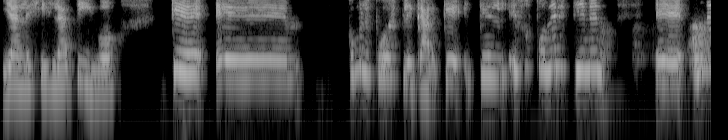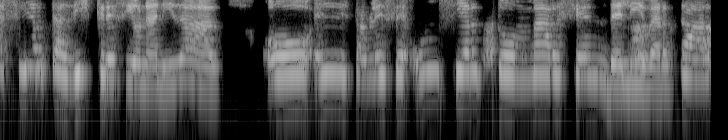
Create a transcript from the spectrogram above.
y al Legislativo, que, eh, ¿cómo les puedo explicar? Que, esos poderes tienen eh, una cierta discrecionalidad o él establece un cierto margen de libertad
